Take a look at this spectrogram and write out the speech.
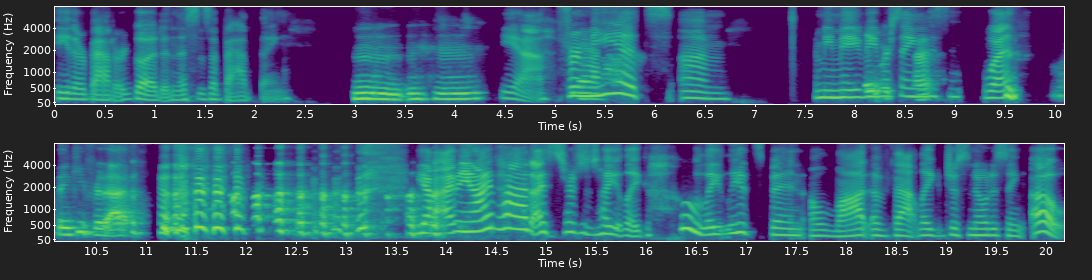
either bad or good, and this is a bad thing. Mm-hmm. Yeah. For yeah. me, it's um, I mean, maybe we're saying this. What? Thank you for that. yeah, I mean, I've had I started to tell you like, who lately it's been a lot of that, like just noticing, oh,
